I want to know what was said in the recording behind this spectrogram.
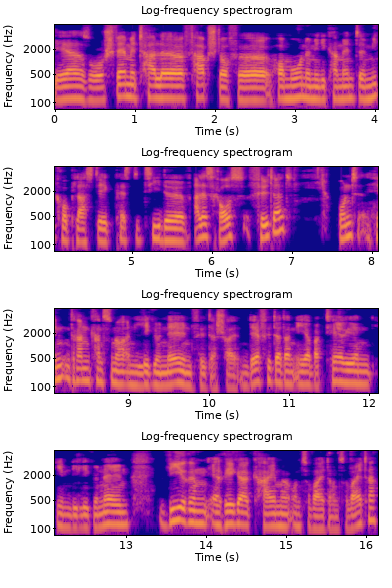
der so Schwermetalle, Farbstoffe, Hormone, Medikamente, Mikroplastik, Pestizide, alles rausfiltert. Und hinten dran kannst du noch einen Legionellenfilter schalten. Der filtert dann eher Bakterien, eben die Legionellen, Viren, Erreger, Keime und so weiter und so weiter.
